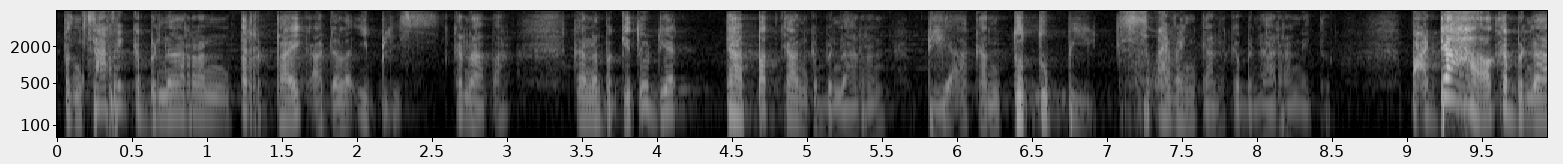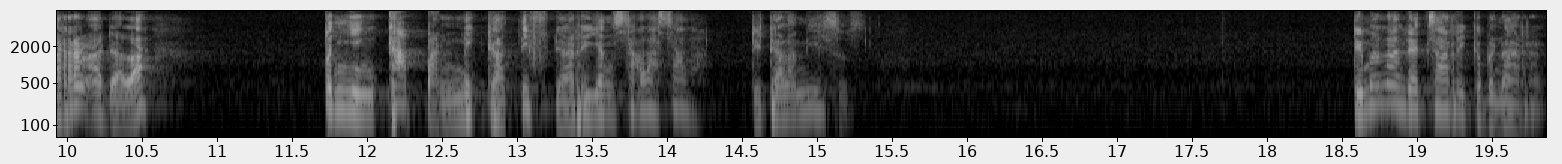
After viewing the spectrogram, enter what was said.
Pencari kebenaran terbaik adalah iblis. Kenapa? Karena begitu dia dapatkan kebenaran, dia akan tutupi, selewengkan kebenaran itu. Padahal kebenaran adalah penyingkapan negatif dari yang salah-salah. Di dalam Yesus. Di mana Anda cari kebenaran?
